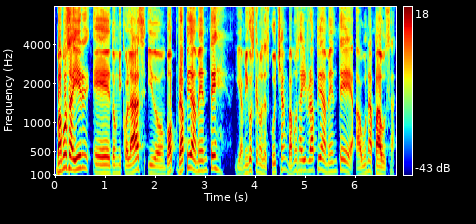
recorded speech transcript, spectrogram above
Vamos a ir, eh, don Nicolás y don Bob, rápidamente y amigos que nos escuchan, vamos a ir rápidamente a una pausa.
